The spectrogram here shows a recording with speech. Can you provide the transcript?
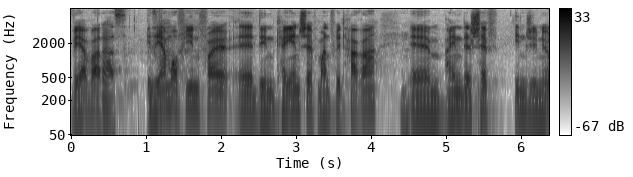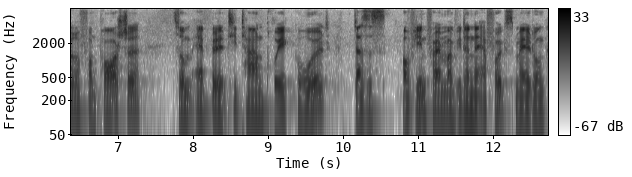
Wer war das? Sie haben auf jeden Fall äh, den Cayenne-Chef Manfred Harrer, äh, einen der Chefingenieure von Porsche, zum Apple Titan-Projekt geholt das ist auf jeden Fall mal wieder eine Erfolgsmeldung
